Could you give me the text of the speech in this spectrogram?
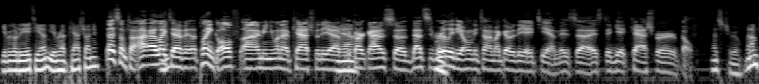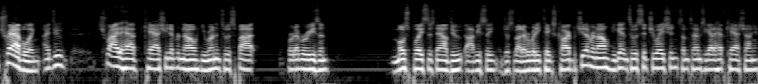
You ever go to the ATM? You ever have cash on you? Yeah, sometimes I, I like to have it uh, playing golf. Uh, I mean, you want to have cash for the uh, for the cart guys, so that's True. really the only time I go to the ATM is uh, is to get cash for golf. That's true. When I'm traveling, I do try to have cash. You never know. You run into a spot for whatever reason. Most places now do, obviously. Just about everybody takes card, but you never know. You get into a situation. Sometimes you got to have cash on you.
